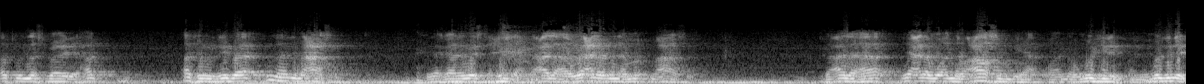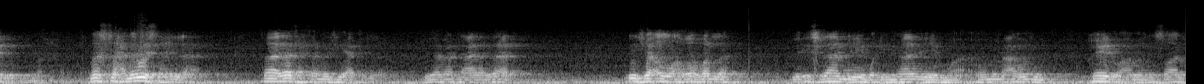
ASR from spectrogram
قتل الناس بغير حق اكل الربا كل هذه معاصي إذا كان لم يستحلها فعلها ويعلم إنها معاصي. فعلها يعلم أنه عاص بها وأنه مجرم وانه مذنب ما استحل لم يستحلها فلا تحت مشيئه الله. إذا مات على ذلك. إن شاء الله غفر له لاسلامهم وايمانهم وما معه من خير وعمل صالح.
